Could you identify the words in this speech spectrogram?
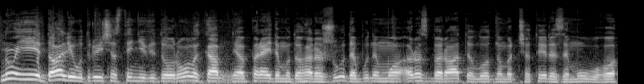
Ну і далі у другій частині відеоролика е, перейдемо до гаражу, де будемо розбирати лот номер 4 зимового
